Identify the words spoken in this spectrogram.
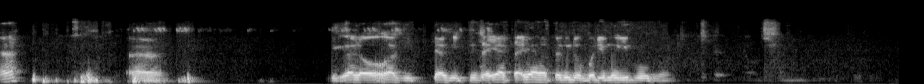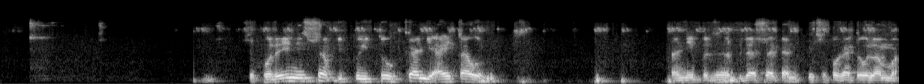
ha? Ha. Jadi kalau orang kita, kita tak payah, tak payah datang RM25,000. Sebenarnya nisab diperhitungkan di akhir tahun. Ini berdasarkan kesepakatan ulama.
